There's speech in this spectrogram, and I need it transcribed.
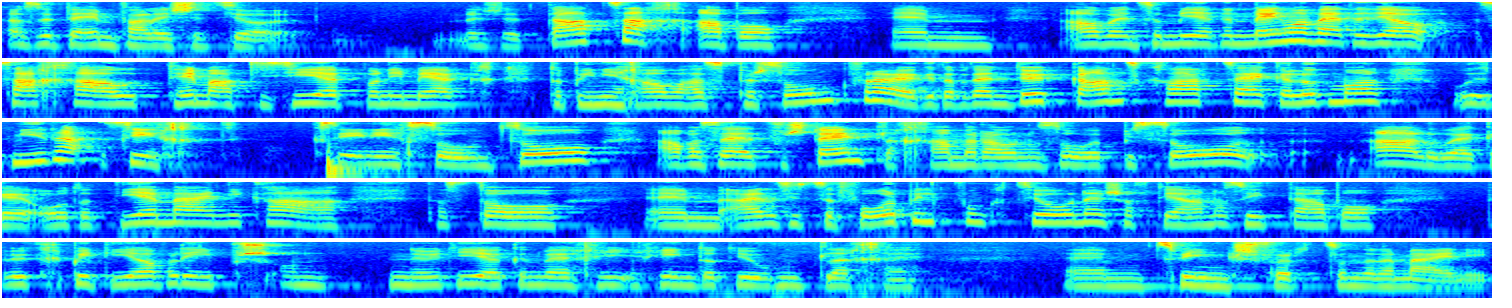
also in dem Fall ist es ja das ist eine Tatsache, aber ähm, auch wenn es um mir, manchmal werden ja Sachen auch thematisiert, wo ich merke, da bin ich auch als Person gefragt, aber dann dort ganz klar zu sagen, schau mal, aus meiner Sicht sehe ich so und so, aber selbstverständlich kann man auch noch so etwas so anschauen oder die Meinung haben, dass da ähm, einerseits eine Vorbildfunktion ist, auf der anderen Seite aber wirklich bei dir bleibst und nicht irgendwelche Kinder und Jugendlichen ähm, zwingst für zu einer Meinung.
